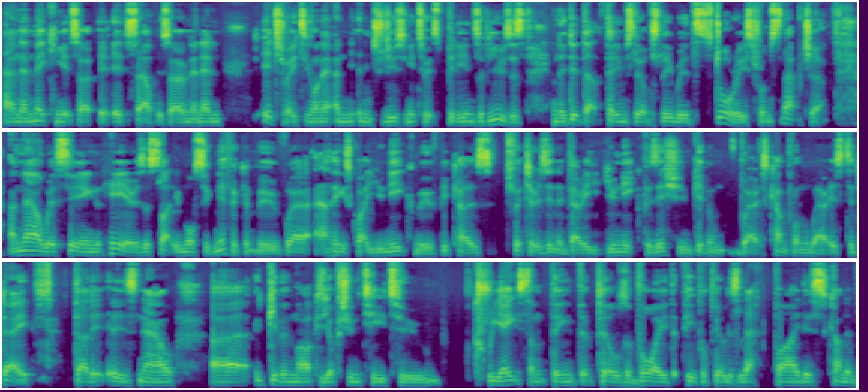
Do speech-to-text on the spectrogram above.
and then making it so, itself its own and then iterating on it and, and introducing it to its billions of users. And they did that famously, obviously, with stories from Snapchat. And now we're seeing here is a slightly more significant move where I think it's quite a unique move because Twitter is in a very unique position given where it's come from and where it is today that it is now uh, given Mark the opportunity to create something that fills a void that people feel is left by this kind of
